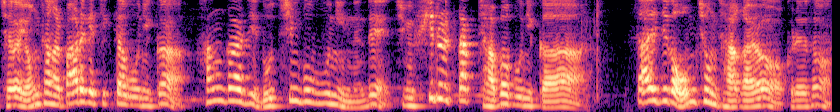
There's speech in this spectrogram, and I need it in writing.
제가 영상을 빠르게 찍다 보니까 한 가지 놓친 부분이 있는데 지금 휠을 딱 잡아 보니까 사이즈가 엄청 작아요. 그래서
